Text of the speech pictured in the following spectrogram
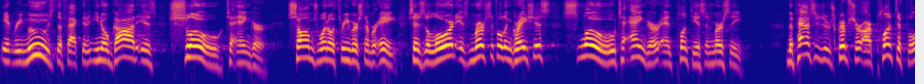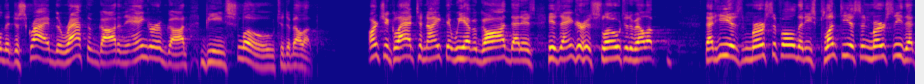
It removes the fact that, you know, God is slow to anger. Psalms 103, verse number 8 says, The Lord is merciful and gracious, slow to anger, and plenteous in mercy. The passages of Scripture are plentiful that describe the wrath of God and the anger of God being slow to develop. Aren't you glad tonight that we have a God that is, his anger is slow to develop? That he is merciful, that he's plenteous in mercy, that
